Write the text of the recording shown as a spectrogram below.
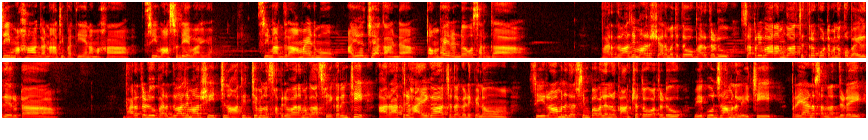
శ్రీ మహాగణాధిపతియే నమ. శ్రీ వాసుదేవాయ. శ్రీమద్ రామాయణము అయోధ్యాకాండ తొంభై రెండవ సర్గ. భరద్వాజ మహర్షి అనుమతితో భరతుడు సపరివారంగా చిత్రకూటమునకు బయలుదేరుట. భరతుడు భరద్వాజ మహర్షి ఇచ్చిన ఆతిథ్యమును సపరివారముగా స్వీకరించి ఆ రాత్రి హాయిగా అచ్చట గడిపెను. శ్రీరాముని దర్శింపవలను కాంక్షతో అతడు వేకూజామున లేచి ప్రయాణ సన్నద్ధుడై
